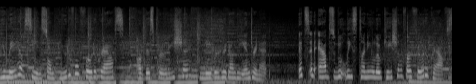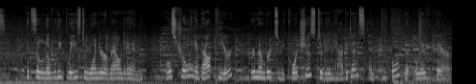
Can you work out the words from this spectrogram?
You may have seen some beautiful photographs of this Parisian neighborhood on the internet. It's an absolutely stunning location for photographs. It's a lovely place to wander around in. While strolling about here, remember to be courteous to the inhabitants and people that live there.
